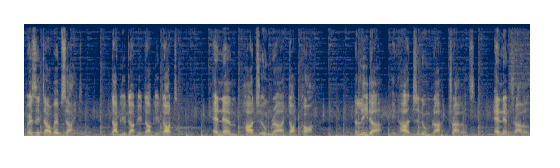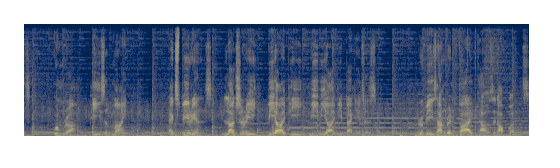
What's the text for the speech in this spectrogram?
Visit our website www.nmhajumrah.com. The leader in Hajj and Umrah travels. NM Travels. Umrah, peace of mind. Experience luxury VIP VVIP packages. Rupees 105,000 upwards.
